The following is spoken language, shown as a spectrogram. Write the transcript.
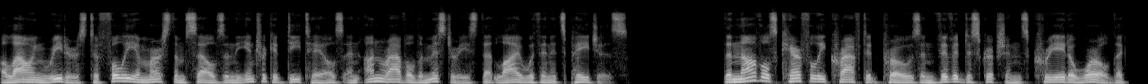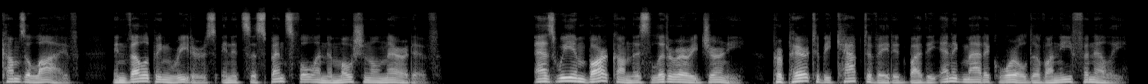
allowing readers to fully immerse themselves in the intricate details and unravel the mysteries that lie within its pages. The novel's carefully crafted prose and vivid descriptions create a world that comes alive, enveloping readers in its suspenseful and emotional narrative. As we embark on this literary journey, prepare to be captivated by the enigmatic world of Ani FaNelli.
